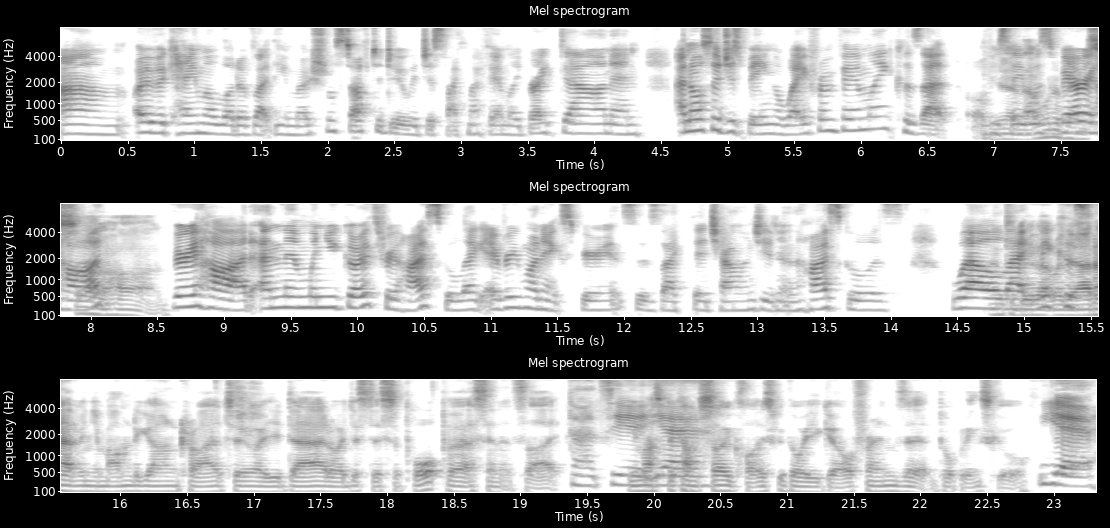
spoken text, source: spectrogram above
um overcame a lot of like the emotional stuff to do with just like my family breakdown and and also just being away from family because that obviously Yeah, that was very been so hard hard. very hard. And then when you go through high school, like everyone experiences like their challenges in high school as well. and like because without having your mum to go and cry to, or your dad, or just a support person, it's like that's it. you must yeah. become so close with all your girlfriends at boarding school. yeah,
